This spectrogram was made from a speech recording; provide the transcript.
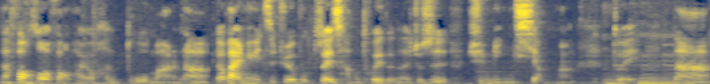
那放松的方法有很多嘛。那摇摆女子俱乐部最常推的呢，就是去冥想嘛，对。那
